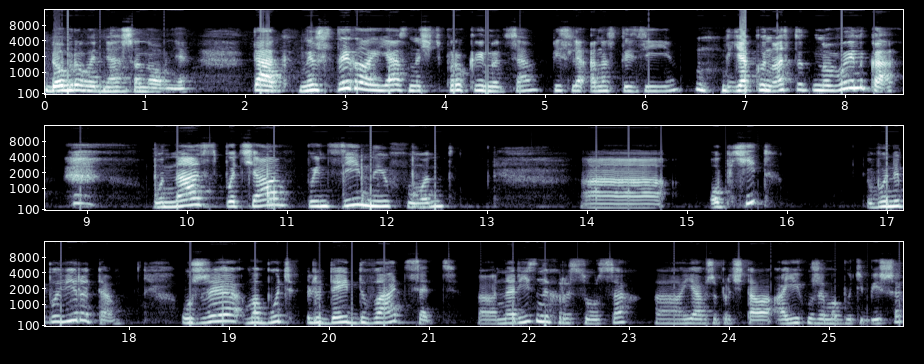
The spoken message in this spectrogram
Доброго дня, шановні. Так, не встигла я, значить, прокинутися після анестезії. Як у нас тут новинка. У нас почав пенсійний фонд. А, обхід, ви не повірите, уже, мабуть, людей 20 а, на різних ресурсах. Я вже прочитала, а їх уже, мабуть, більше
